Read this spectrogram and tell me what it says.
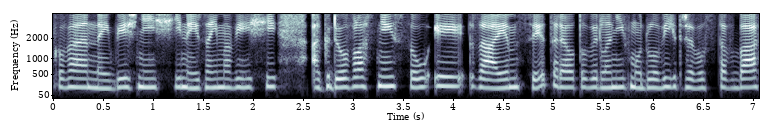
takové nejběžnější, nejzajímavější? A kdo vlastně jsou i zájemci, teda o to bydlení v modulových dřevostavbách,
